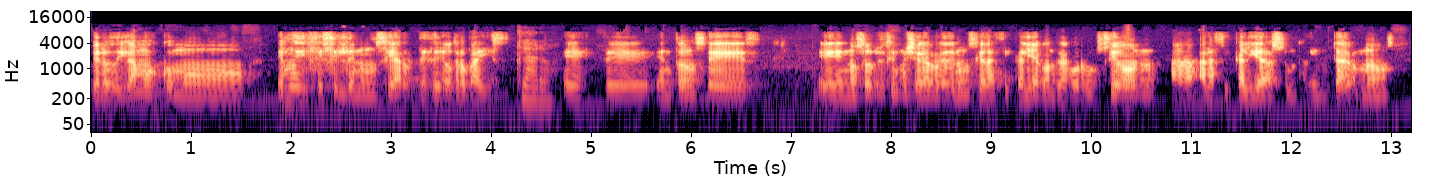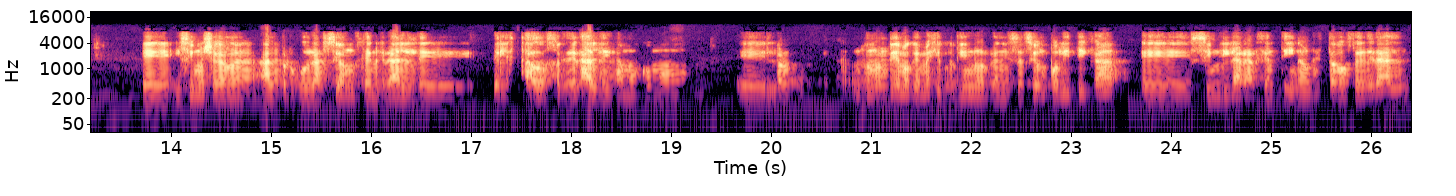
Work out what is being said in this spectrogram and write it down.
pero digamos como es muy difícil denunciar desde otro país. Claro. Este, entonces, eh, nosotros hicimos llegar la denuncia a la Fiscalía contra la Corrupción, a, la Fiscalía de Asuntos Internos, hicimos llegar a la Procuración General de, del Estado Federal, digamos, como la, no nos olvidemos que México tiene una organización política eh, similar a Argentina, un Estado federal,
